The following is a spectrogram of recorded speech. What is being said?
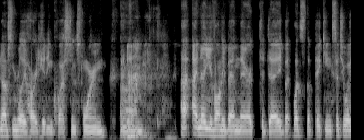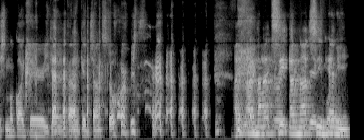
know, I have some really hard hitting questions for him. Um, I, I know you've only been there today, but what's the picking situation look like there? You got found any good junk stores? I've, I've not seen I've not seen any,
